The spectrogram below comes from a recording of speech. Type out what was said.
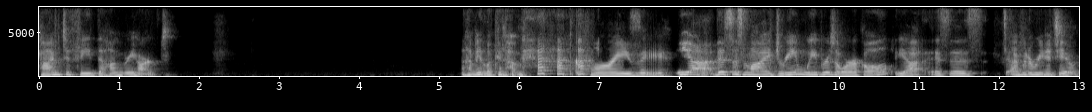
Time to feed the hungry heart. Let me look it up. Crazy. Yeah, this is my Dream Weaver's Oracle. Yeah, this is, I'm going to read it to you.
